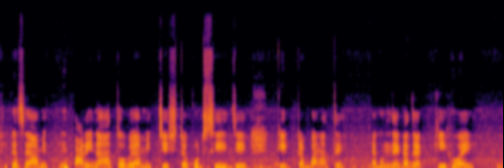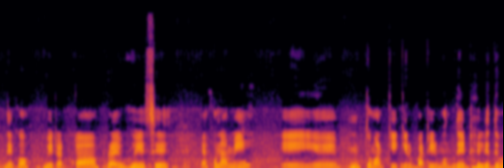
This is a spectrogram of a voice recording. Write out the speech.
ঠিক আছে, আমি পারি না, তবে আমি চেষ্টা করছি যে কেকটা বানাতে। এখন দেখা যাক কি হয়। দেখো, বেটারটা প্রায় হয়েছে, এখন আমি এই তোমার কেকের বাটির মধ্যে ঢেলে দেব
